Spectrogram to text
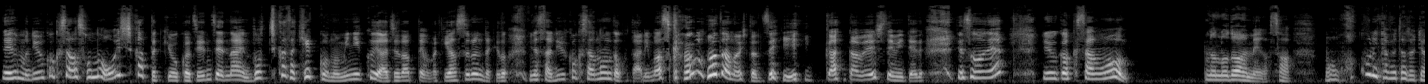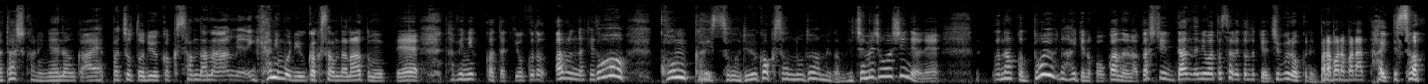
で、でも龍角散はそんな美味しかった記憶は全然ないの。どっちかさ結構飲みにくい味だったような気がするんだけど、皆さん龍角散飲んだことありますか？まだの人はぜひ一回試してみてね。で、そのね、龍角散を、ののど飴がさ、もう過去に食べた時は確かにね、なんか、やっぱちょっと龍角散だな、いかにも龍角散だなと思って、食べにくかった記憶があるんだけど、今回その龍角散のど飴がめちゃめちゃ美味しいんだよね。なんかどういう風に入ってるのかわかんないの。私、旦那に渡された時はジブロックにバラバラバラって入ってさ、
